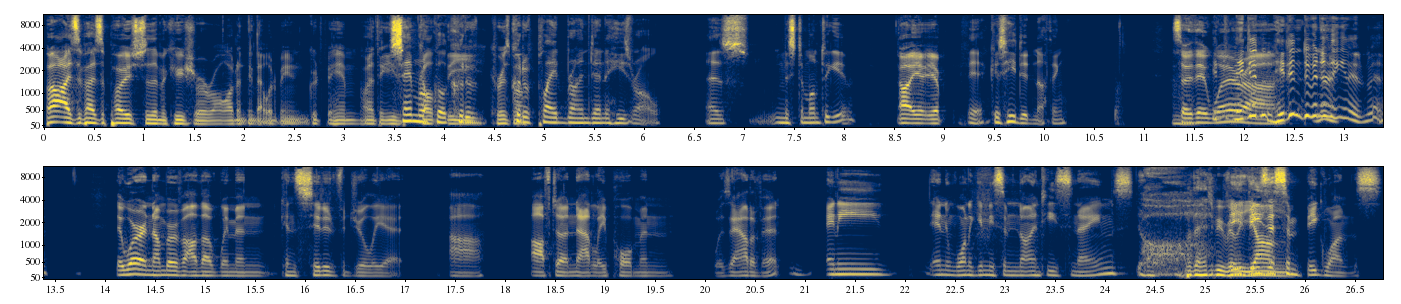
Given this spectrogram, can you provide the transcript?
But as, as opposed to the Mercutio role, I don't think that would have been good for him. I don't think he's Sam Rockwell could have charisma. could have played Brian Dennehy's role as Mr. Montague. Oh yeah, yep. Yeah, because he did nothing. So there were. he, didn't. uh, he didn't do no. anything in it. Yeah. there were a number of other women considered for Juliet uh, after Natalie Portman was out of it. Any and want to give me some '90s names? Oh, But they had to be really these, young. these are some big ones.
